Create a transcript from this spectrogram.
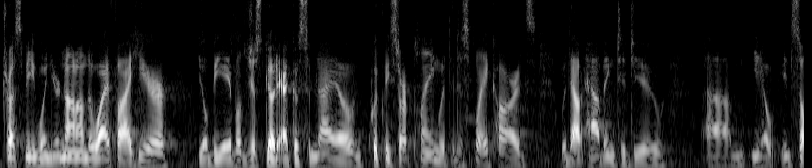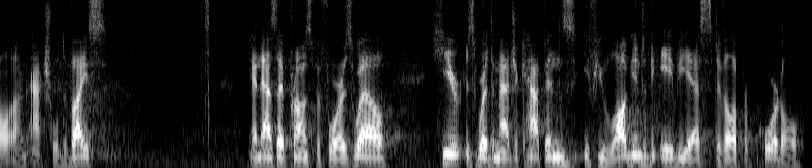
trust me, when you're not on the Wi Fi here, you'll be able to just go to echosim.io and quickly start playing with the display cards without having to do, um, you know, install on an actual device. And as I promised before as well, here is where the magic happens. If you log into the AVS developer portal,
